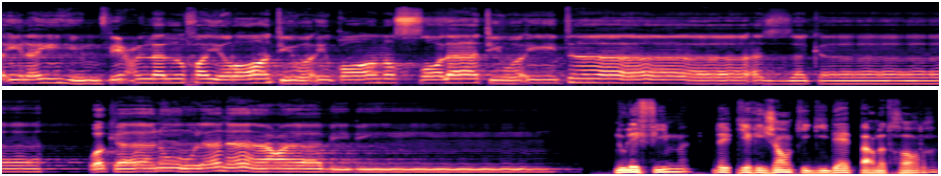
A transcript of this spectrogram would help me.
إليهم فعل الخيرات وإقام الصلاة وإيتاء الزكاة وكانوا لنا عابدين Nous les fîmes des dirigeants qui guidaient par notre ordre,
